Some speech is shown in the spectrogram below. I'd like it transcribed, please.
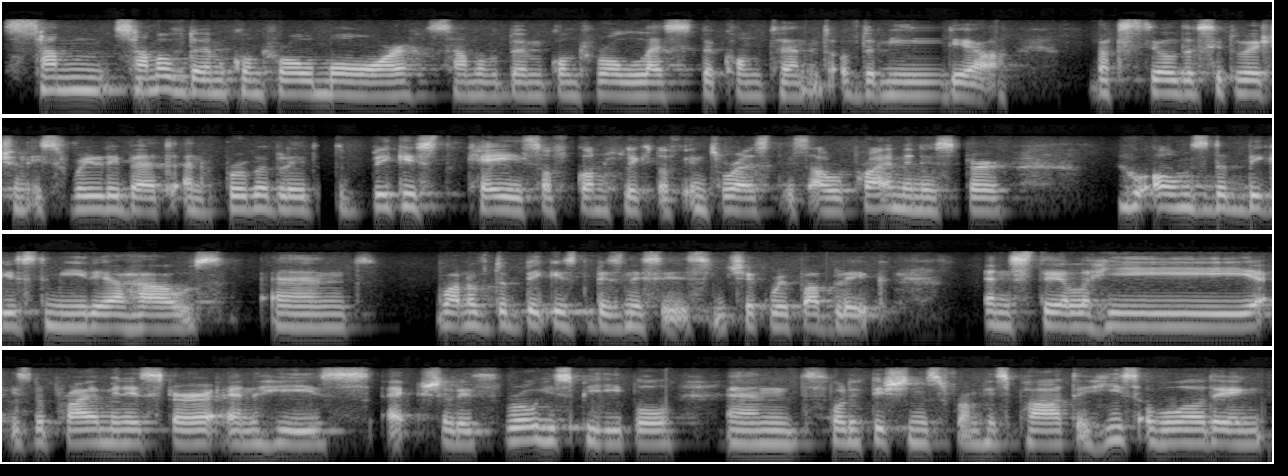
some some of them control more, some of them control less the content of the media but still the situation is really bad. And probably the biggest case of conflict of interest is our prime minister, who owns the biggest media house and one of the biggest businesses in Czech Republic. And still, he is the prime minister, and he's actually through his people and politicians from his party, he's awarding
